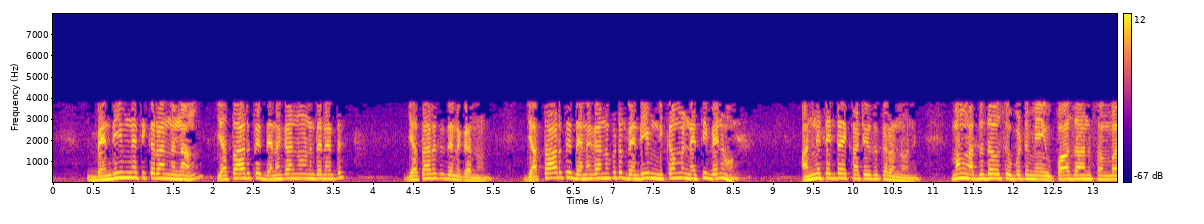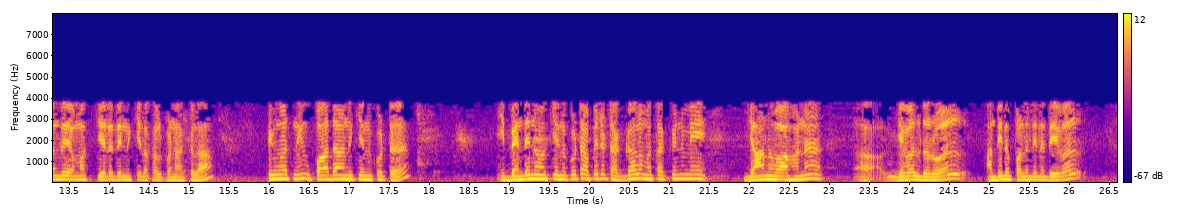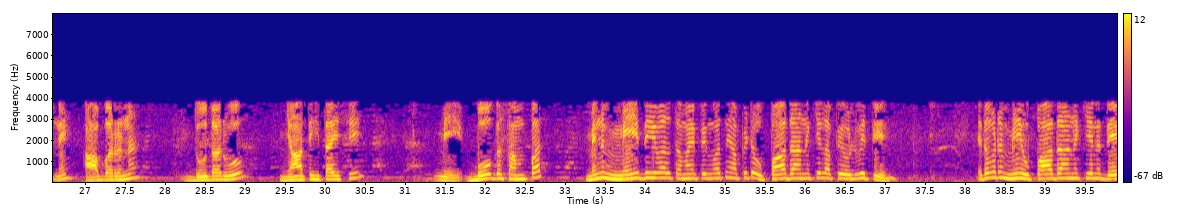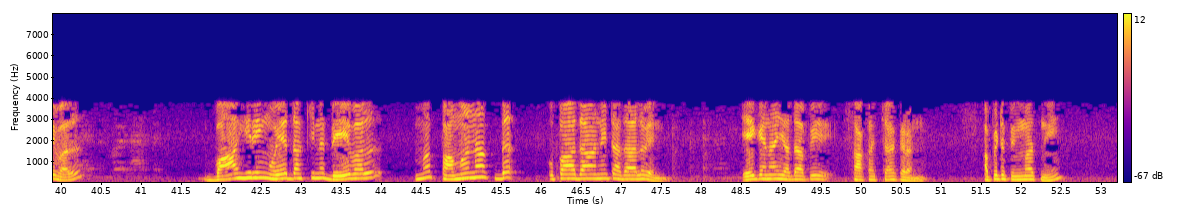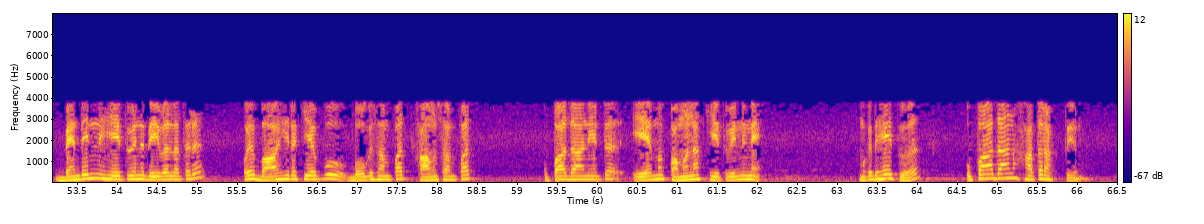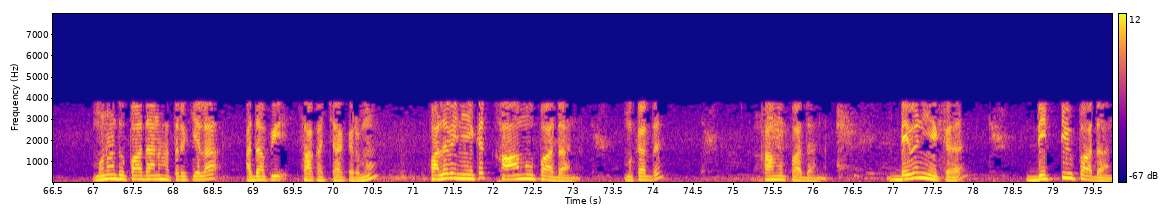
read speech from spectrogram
බැඳීම් නැති කරන්න නම් යථාර්ථය දැනගන්න ඕනද නැද්ද? යථාර්ථය දැනගන්න ඕන. යථාර්ථය දැනගන්නකොට බැඳීම් නිකම්ම නැති වෙනවා. අන්න එතෙන්ටයි කටයුතු කරන්න ඕනේ. මම අද දවසේ ඔබට මේ උපාදාන සම්බන්ධව යමක් කියලා දෙන්න කියලා කල්පනා කළා. පින්වත්නි උපාදාන කියනකොට ඒ බැඳෙනවා කියනකොට අපිට ටක් ගාලා මතක් වෙන්නේ මේ යාන වාහන, ගෙවල් දොරවල්, අඳින පළඳින දේවල්, නේ ආභරණ, දූ දරුවෝ, ඥාති හිතයිසි මේ භෝග සම්පත් මෙන්න මේ දේවල් තමයි පින්වත්නි අපිට උපාදාන කියලා අපේ ඔළුවේ තියෙන්නේ. එතකොට මේ උපාදාන කියන දේවල් බාහිරින් ඔය දකින්න දේවල්ම පමණක්ද උපාදානයට අදාළ වෙන්නේ. ඒ ගැනයි අද අපි සාකච්ඡා කරන්නේ. අපිට පින්වත්නි බැඳෙන්න හේතු වෙන දේවල් අතර ඔය බාහිර කියපු භෝග සම්පත්, කාම සම්පත් උපාදානයට ඒම පමණක් හේතු වෙන්නේ නැහැ. මොකද හේතුව උපාදාන හතරක් තියෙනවා. මොනවද උපාදාන හතර කියලා අද අපි සාකච්ඡා කරමු. පළවෙනි එක කාම උපාදාන. මොකද්ද? කාම උපාදාන. දෙවෙනි එක ditthi උපාදාන.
